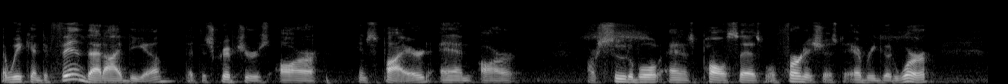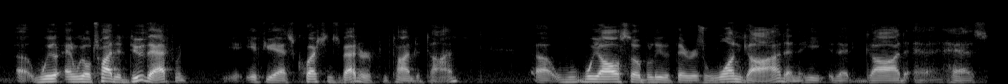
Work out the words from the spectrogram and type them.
that we can defend that idea that the scriptures are inspired and are are suitable, and as Paul says, will furnish us to every good work. Uh, we'll, and we'll try to do that from, if you ask questions about it from time to time. Uh, we also believe that there is one God, and he, that God uh, has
